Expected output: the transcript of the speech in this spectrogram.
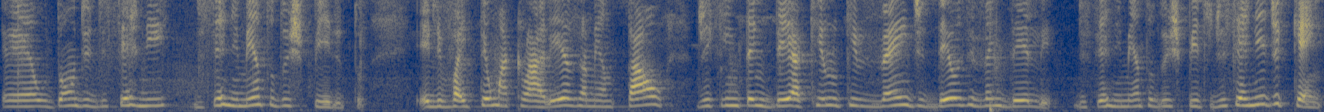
é, o dom de discernir, discernimento do espírito. Ele vai ter uma clareza mental de que entender aquilo que vem de Deus e vem dele. Discernimento do espírito. Discernir de quem?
